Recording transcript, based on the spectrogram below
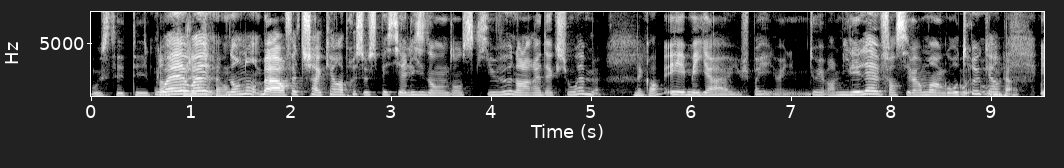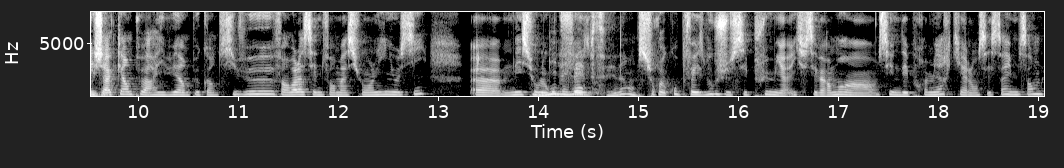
ou c'était plein de projets ouais. Non, non. Bah en fait, chacun après se spécialise dans, dans ce qu'il veut dans la rédaction web. D'accord. Et mais il y a, je sais pas, il doit y avoir 1000 élèves. Enfin, c'est vraiment un gros truc. Hein. Et chacun peut arriver un peu quand il veut. Enfin voilà, c'est une formation en ligne aussi. Euh, mais sur le, groupe Facebook, sur le groupe Facebook, je sais plus, mais c'est vraiment c'est une des premières qui a lancé ça, il me semble.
